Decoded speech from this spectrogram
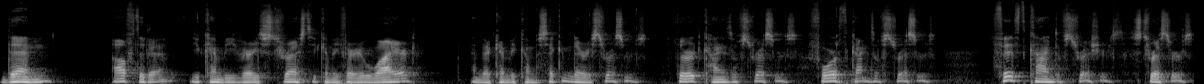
Then after that, you can be very stressed, you can be very wired, and there can become secondary stressors, third kinds of stressors, fourth kinds of stressors, fifth kind of stressors, stressors.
